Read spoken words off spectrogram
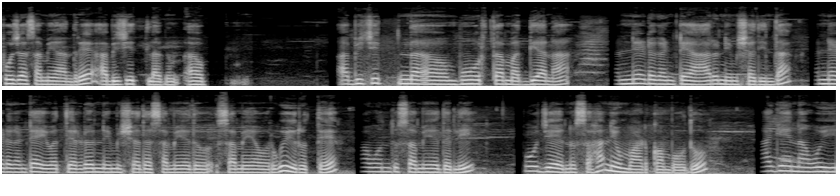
ಪೂಜಾ ಸಮಯ ಅಂದರೆ ಅಭಿಜಿತ್ ಲಗ್ನ ಅಭಿಜಿತ್ ಮುಹೂರ್ತ ಮಧ್ಯಾಹ್ನ ಹನ್ನೆರಡು ಗಂಟೆ ಆರು ನಿಮಿಷದಿಂದ ಹನ್ನೆರಡು ಗಂಟೆ ಐವತ್ತೆರಡು ನಿಮಿಷದ ಸಮಯದ, ಸಮಯವರೆಗೂ ಇರುತ್ತೆ. ಆ ಒಂದು ಸಮಯದಲ್ಲಿ ಪೂಜೆಯನ್ನು ಸಹ ನೀವು ಮಾಡ್ಕೊಬೋದು. ಹಾಗೆ ನಾವು ಈ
